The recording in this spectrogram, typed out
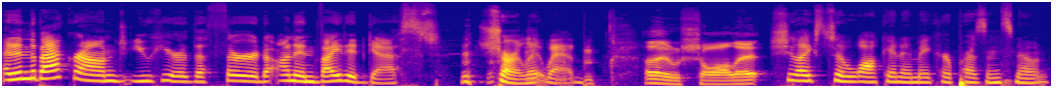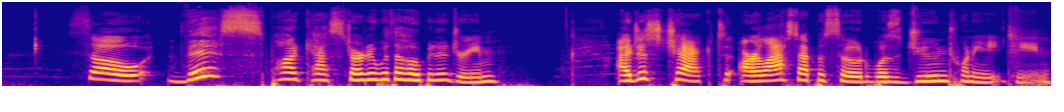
And in the background, you hear the third uninvited guest, Charlotte Webb. Hello, Charlotte. She likes to walk in and make her presence known. So, this podcast started with a hope and a dream. I just checked. Our last episode was June 2018.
